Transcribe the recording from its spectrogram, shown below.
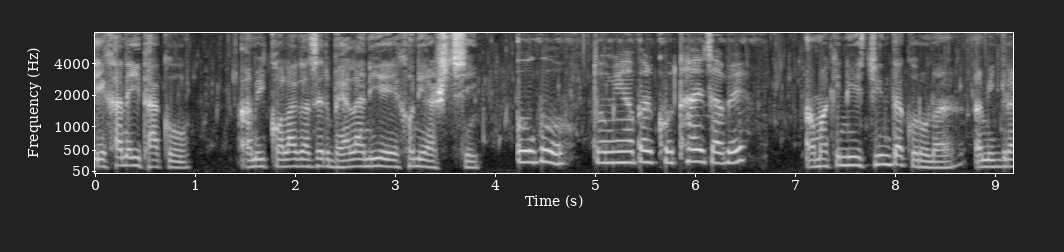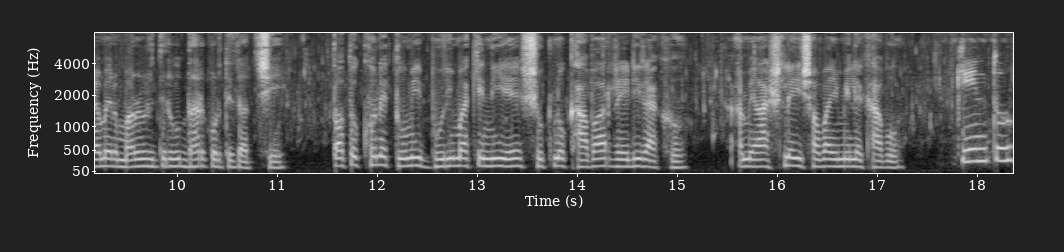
এখানেই থাকো। আমি কলা গাছের ভেলা নিয়ে এখনই আসছি। ওগো তুমি আবার কোথায় যাবে? আমাকে নিয়ে চিন্তা করো না আমি গ্রামের মানুষদের উদ্ধার করতে যাচ্ছি। ততক্ষণে তুমি বুড়িমাকে নিয়ে শুকনো খাবার রেডি রাখো। আমি আসলেই সবাই মিলে খাব। কিন্তু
